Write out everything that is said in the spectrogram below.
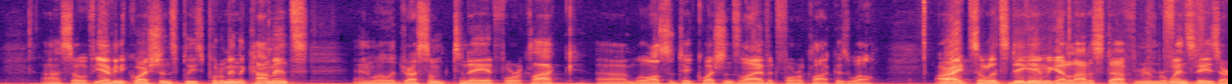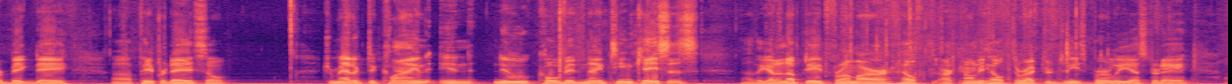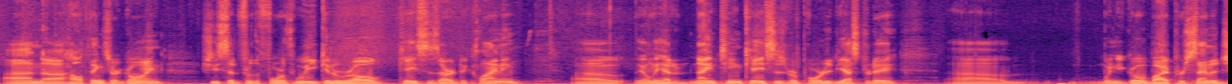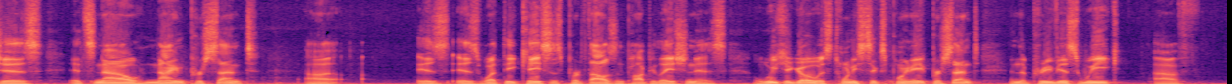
Uh, so if you have any questions, please put them in the comments, and we'll address them today at four o'clock. Um, we'll also take questions live at four o'clock as well. All right, so let's dig in. We got a lot of stuff. Remember, Wednesday's our big day, uh, paper day. So, dramatic decline in new COVID 19 cases. Uh, they got an update from our health, our county health director Denise Burley yesterday on uh, how things are going. She said for the fourth week in a row, cases are declining. Uh, they only had 19 cases reported yesterday. Uh, when you go by percentages, it's now nine percent uh, is is what the cases per thousand population is. A week ago was twenty six point eight percent, and the previous week. Uh,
